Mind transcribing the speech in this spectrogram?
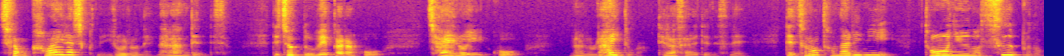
しかも可愛らしくねいろいろね並んでるんですよ。でちょっと上からこう茶色いこうあのライトが照らされてですね。でその隣に豆乳のスープの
